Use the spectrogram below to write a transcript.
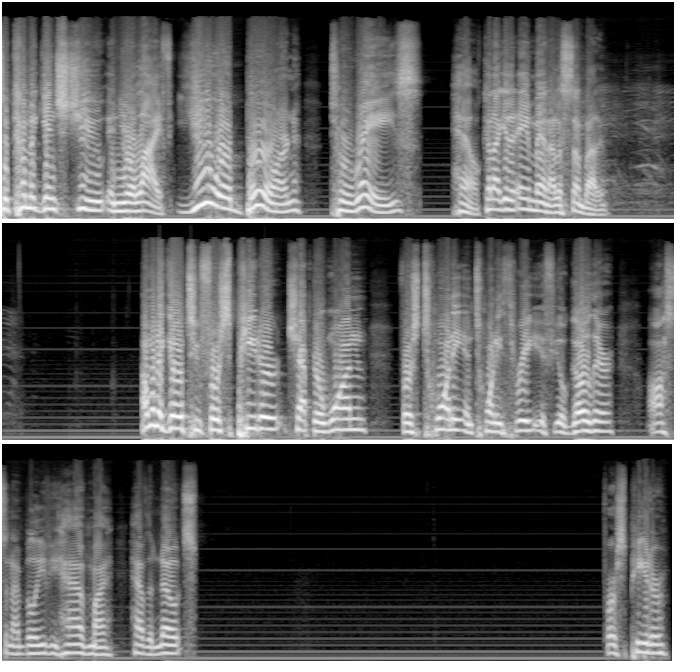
to come against you in your life. You were born to raise hell. Can I get an amen out of somebody? I want to go to 1 Peter chapter 1 verse 20 and 23 if you'll go there. Austin, I believe you have my have the notes. 1 Peter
